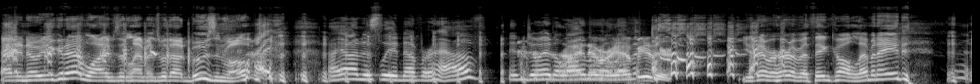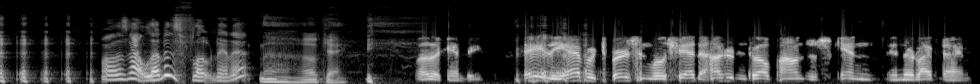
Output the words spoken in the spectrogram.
didn't know you could have limes and lemons without booze involved. I honestly never have enjoyed a lime or never a have lemon. either. You never heard of a thing called lemonade? Well, there's not lemons floating in it. Uh, okay. Well, there can be. Hey, the average person will shed 112 pounds of skin in their lifetime.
